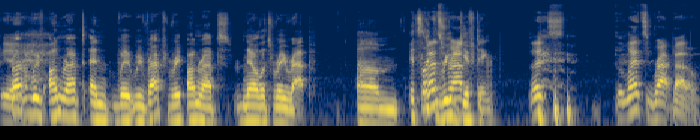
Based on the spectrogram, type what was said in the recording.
Yeah. Right, we've unwrapped and we, we've wrapped, re- unwrapped. Now let's rewrap. Um, it's like Let's regifting. Let's let's rap battle.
